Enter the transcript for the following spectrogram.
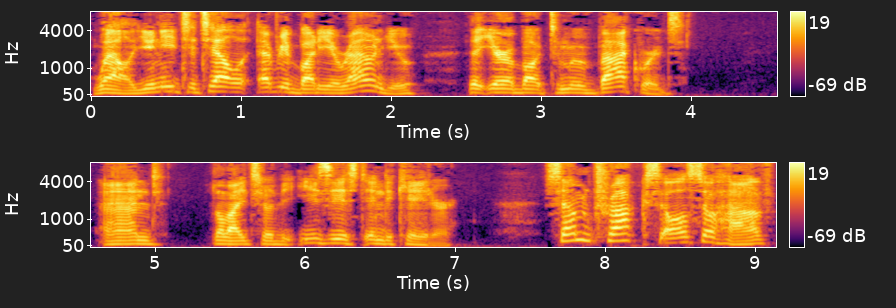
well, you need to tell everybody around you that you're about to move backwards. And the lights are the easiest indicator. Some trucks also have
